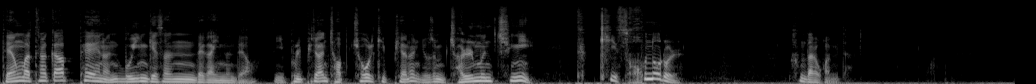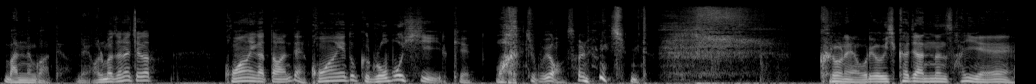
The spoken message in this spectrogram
대형마트나 카페에는 무인 계산대가 있는데요. 이 불필요한 접촉을 기피하는 요즘 젊은 층이 특히 선호를 한다고 합니다. 맞는 것 같아요. 네. 얼마 전에 제가 공항에 갔다 왔는데 공항에도 그 로봇이 이렇게 와가지고요. 설명해 줍니다. 그러네요. 우리가 의식하지 않는 사이에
